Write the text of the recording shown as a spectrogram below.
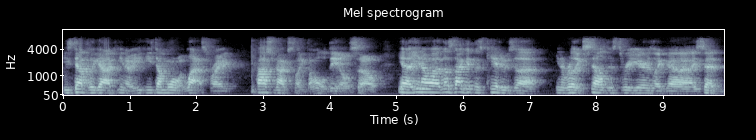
he's definitely got, you know, he, he's done more with less, right? Pastrnak's like the whole deal. So, yeah, you know what? Let's not get this kid who's, uh, you know, really excelled his three years. Like uh, I said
